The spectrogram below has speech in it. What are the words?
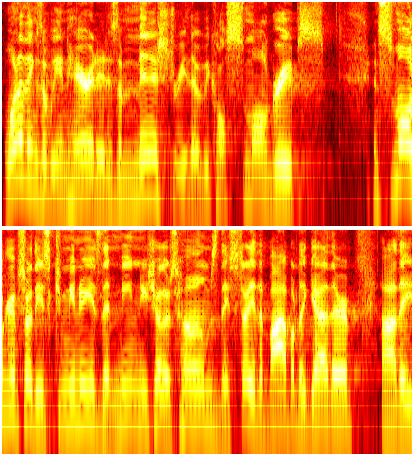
One of the things that we inherited is a ministry that we call small groups. And small groups are these communities that meet in each other's homes. They study the Bible together. Uh, they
